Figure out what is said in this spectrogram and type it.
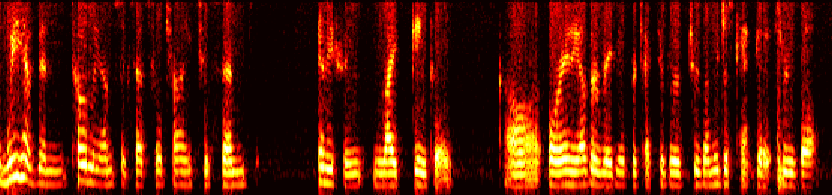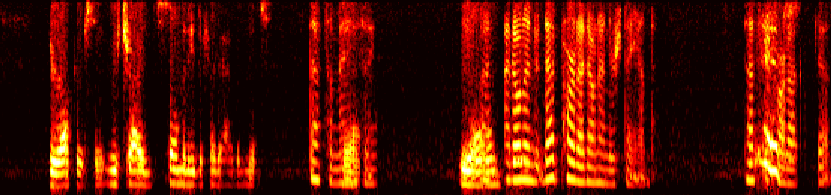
we have been totally unsuccessful trying to send anything like ginkgo uh, or any other radioprotective herb to them. We just can't get it through the bureaucracy. We've tried so many different avenues. That's amazing. Yeah, yeah. I, I don't under that part. I don't understand. That's the It's- part I get.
